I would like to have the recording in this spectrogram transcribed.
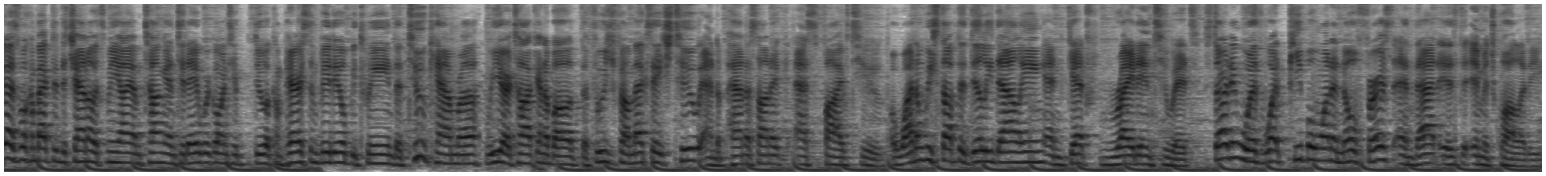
Hey guys, welcome back to the channel. It's me, I am Tung, and today we're going to do a comparison video between the two camera. We are talking about the Fujifilm X-H2 and the Panasonic S5 II. Uh, why don't we stop the dilly-dallying and get right into it? Starting with what people want to know first, and that is the image quality.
